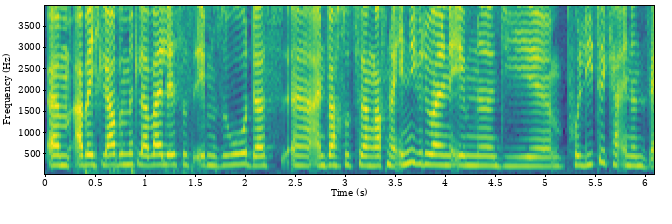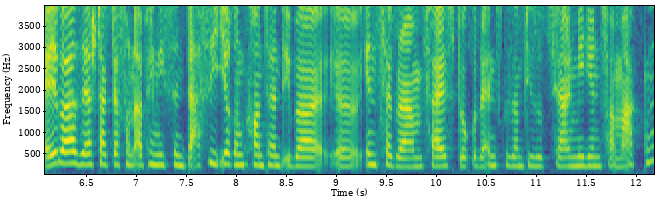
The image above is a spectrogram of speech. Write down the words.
Ähm, aber ich glaube, mittlerweile ist es eben so, dass äh, einfach sozusagen auf einer individuellen Ebene die PolitikerInnen selber sehr stark davon abhängig sind, dass sie ihren Content über äh, Instagram, Facebook oder insgesamt die sozialen Medien vermarkten.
